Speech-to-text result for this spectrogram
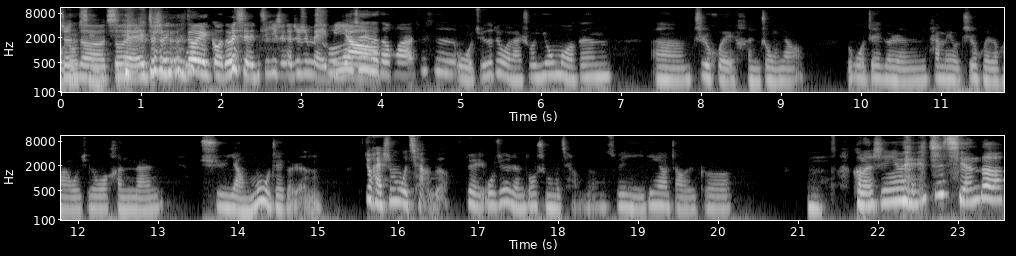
真的对，就是 对狗都嫌弃，一整个就是没必要。这个的话，就是我觉得对我来说，幽默跟嗯智慧很重要。如果这个人他没有智慧的话，我觉得我很难去仰慕这个人，就还是慕强的。对，我觉得人都是慕强的，所以一定要找一个。嗯，可能是因为 之前的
